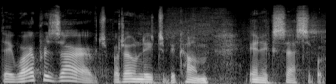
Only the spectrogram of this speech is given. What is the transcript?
They were preserved, but only to become inaccessible.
